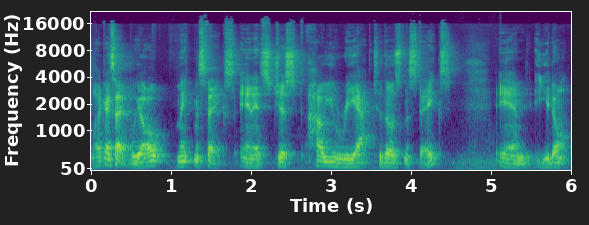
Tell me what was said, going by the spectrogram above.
like I said, we all make mistakes and it's just how you react to those mistakes and you don't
